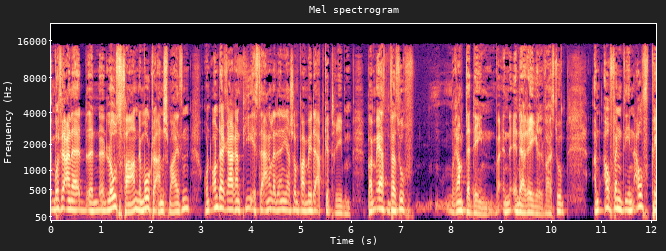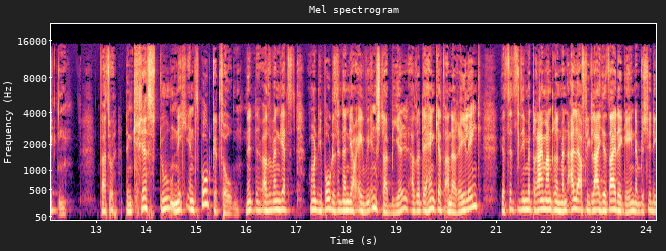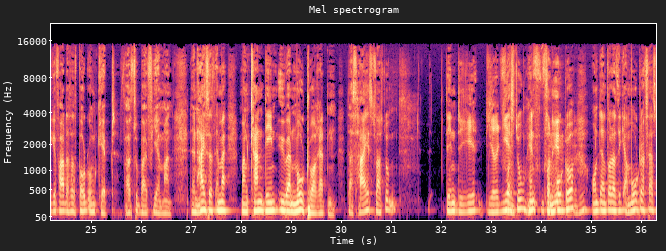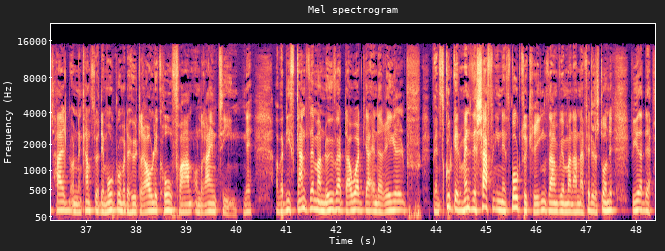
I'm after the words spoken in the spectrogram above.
muss ja einer äh, losfahren, den Motor anschmeißen und unter Garantie ist der Angler dann ja schon ein paar Meter abgetrieben. Beim ersten Versuch rammt er den, in, in der Regel, weißt du. Und auch wenn sie ihn aufpicken, weißt du, den kriegst du nicht ins Boot gezogen. Also wenn jetzt, guck mal, die Boote sind dann ja auch irgendwie instabil, also der hängt jetzt an der Reling, jetzt sitzen sie mit drei Mann drin, wenn alle auf die gleiche Seite gehen, dann besteht die Gefahr, dass das Boot umkippt, weißt du, bei vier Mann. Dann heißt das immer, man kann den über den Motor retten. Das heißt, weißt du, den dirigierst von, du hinten vom Motor hinten, mhm. und dann soll er sich am Motor festhalten und dann kannst du den Motor mit der Hydraulik hochfahren und reinziehen. Ne? Aber dieses ganze Manöver dauert ja in der Regel, wenn es gut geht, wenn sie es schaffen, ihn ins Boot zu kriegen, sagen wir mal nach einer Viertelstunde, wie gesagt, der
